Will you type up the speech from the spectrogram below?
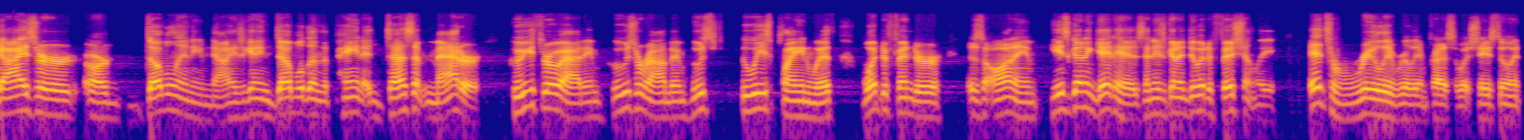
guys are are doubling him now. He's getting doubled in the paint. It doesn't matter who you throw at him, who's around him, who's who he's playing with, what defender is on him. He's going to get his, and he's going to do it efficiently. It's really, really impressive what Shai's doing.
